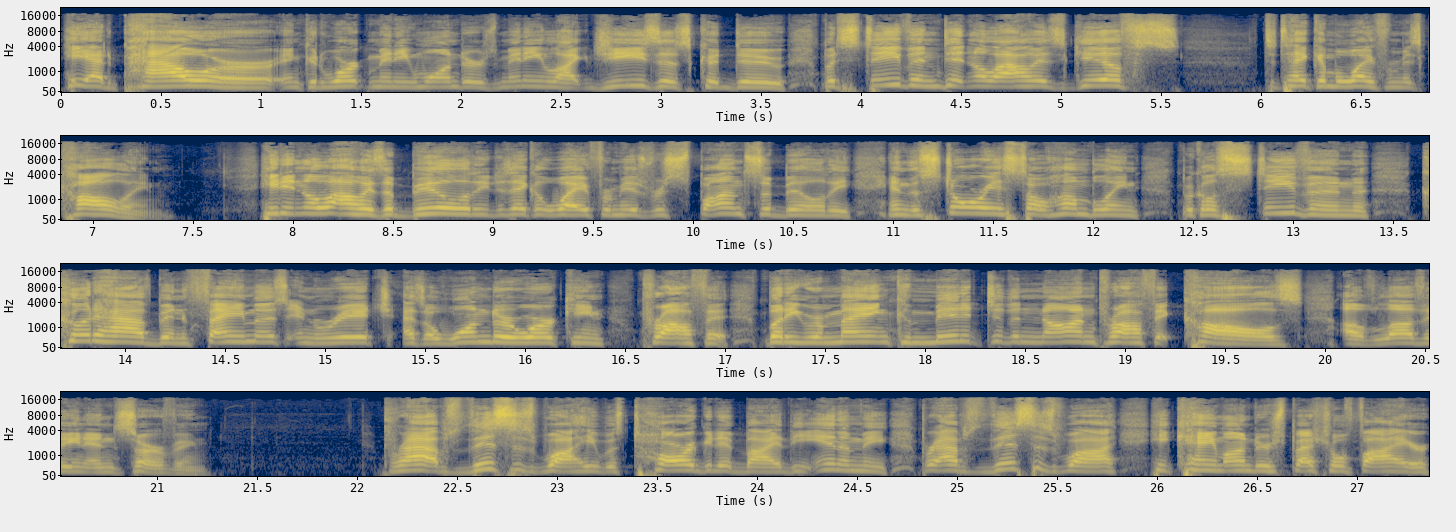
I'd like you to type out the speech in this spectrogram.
He had power and could work many wonders, many like Jesus could do, but Stephen didn't allow his gifts to take him away from his calling. He didn't allow his ability to take away from his responsibility. And the story is so humbling because Stephen could have been famous and rich as a wonder working prophet, but he remained committed to the non-profit cause of loving and serving. Perhaps this is why he was targeted by the enemy. Perhaps this is why he came under special fire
